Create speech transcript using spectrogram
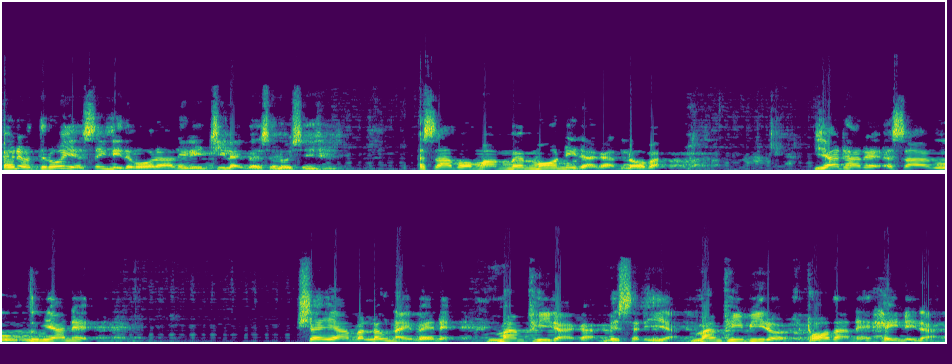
အဲ့တော့သူတို့ရဲ့စိတ်နေသဘောထားလေးတွေကြည့်လိုက်ပဲဆိုလို့ရှိရင် အစာပေါ်မှာမမောနေတာကလောဘရထားတဲ့အစာကိုသူများနဲ့ရှယ်ယာမလုံနိုင်ပဲနဲ့မန်ဖီတာကမစ္စရိယမန်ဖီပြီးတော့ဒေါသနဲ့ဟိမ့်နေတာက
